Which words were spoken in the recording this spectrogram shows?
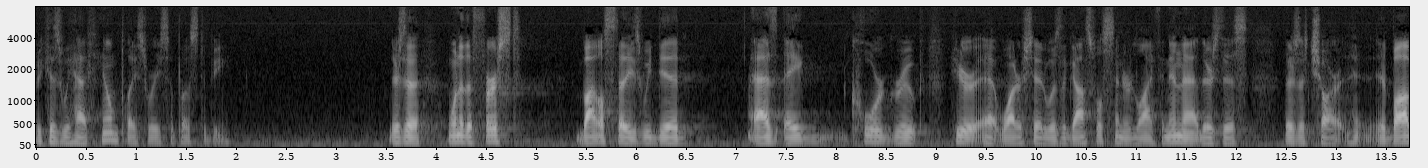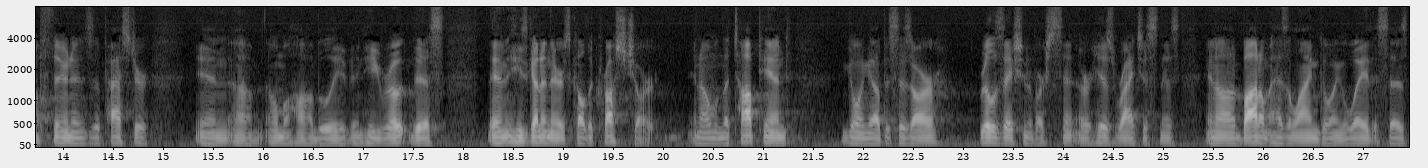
because we have Him placed where He's supposed to be. There's a, one of the first Bible studies we did as a core group here at Watershed was the gospel centered life. And in that, there's this, there's a chart. Bob Thune is a pastor in um, Omaha, I believe, and he wrote this, and he's got in there, it's called the cross chart. And on the top end, going up, it says our realization of our sin, or his righteousness. And on the bottom, it has a line going away that says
